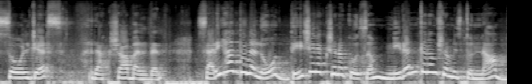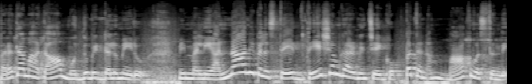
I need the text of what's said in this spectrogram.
సోల్జర్స్ రక్షాబంధన్ సరిహద్దులలో దేశ రక్షణ కోసం నిరంతరం శ్రమిస్తున్న భరతమాత ముద్దుబిడ్డలు మీరు మిమ్మల్ని అన్నా అని పిలిస్తే దేశం గర్వించే గొప్పతనం మాకు వస్తుంది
